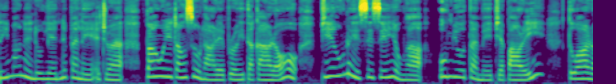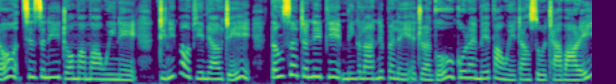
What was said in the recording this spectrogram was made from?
နီးမောင်နှံတို့ရဲ့နှစ်ပတ်လည်အတွက်ပါဝင်တောင်းဆိုလာတဲ့ပရိသတ်ကတော့ပြည်ဦးတွေစစ်ဆေးရုံကဦးမျိုးတတ်မဲဖြစ်ပါတယ်။သူကတော့ချစ်စနီးဒေါ်မမဝင်းနဲ့ဒီနေ့မှပြင်းမြောက်တဲ့32နှစ်ပြည့်မင်္ဂလာနှစ်ပတ်လည်အတွက်ကိုကိုယ်တိုင်မဲပါဝင်တောင်းဆိုထားပါတယ်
